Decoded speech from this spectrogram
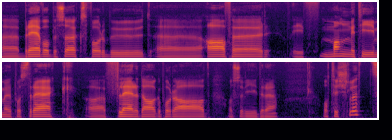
Uh, brev- og besøksforbud, uh, avhør i mange timer på strek, uh, flere dager på rad osv. Og, og til slutt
